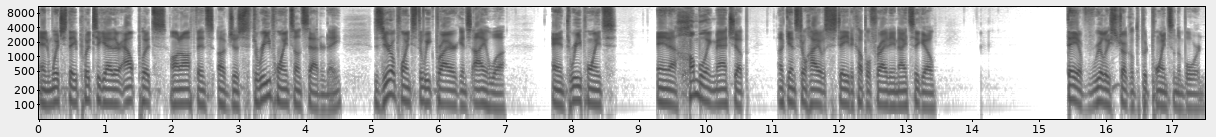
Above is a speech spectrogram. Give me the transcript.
in which they put together outputs on offense of just 3 points on Saturday, 0 points the week prior against Iowa, and 3 points in a humbling matchup against Ohio State a couple Friday nights ago. They have really struggled to put points on the board.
